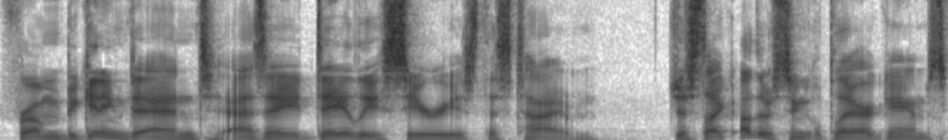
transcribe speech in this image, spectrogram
from beginning to end as a daily series this time. Just like other single player games,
